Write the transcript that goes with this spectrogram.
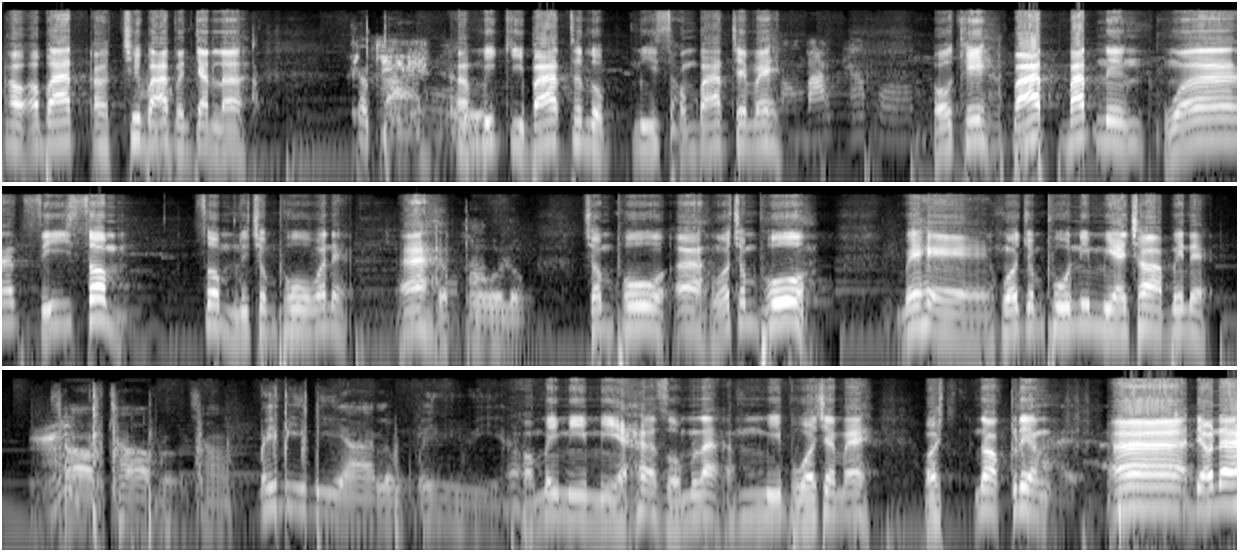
เอาเอาบาสเอาชื่อบาสเหมือนกันเหรอไอ้เก๋อะมีกี่บาสสรุปมีสองบาสใช่ไหมสองบาทครับผมโอเคบัตรบัตรหนึ่งหัวสีส้ม ส้มหรือชมพูวะเนี่ยอะชมพูลุง ชมพูอะหัวชมพูแม่หัวชมพูนี่เมียชอบไหมเนี่ยชอบชอบลุงชอบ ไม่มีเมียลุงไม่มีเมียอ๋อไม่มีเมียสมละมีผัวใช่ไหมโอ้ยนอกเรื่องใช่อ่าเดี๋ยวนะ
